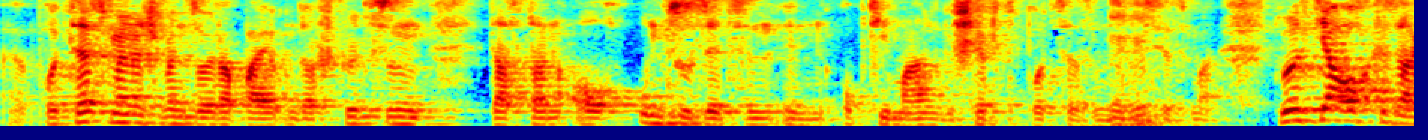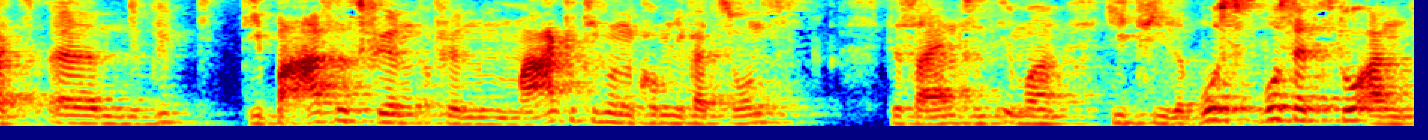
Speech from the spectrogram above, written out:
äh, Prozessmanagement soll dabei unterstützen, das dann auch umzusetzen in optimalen Geschäftsprozessen. Mhm. Jetzt mal. Du hast ja auch gesagt, äh, die Basis für, für ein Marketing und Kommunikations Design sind immer die Ziele. Wo, wo setzt du an?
